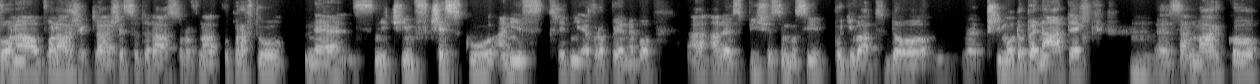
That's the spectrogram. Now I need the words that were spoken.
ona, ona řekla, že se to dá srovnat opravdu ne s ničím v Česku, ani v střední Evropě, nebo, ale spíše se musí podívat do, přímo do Benátek, hmm. San Marco,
